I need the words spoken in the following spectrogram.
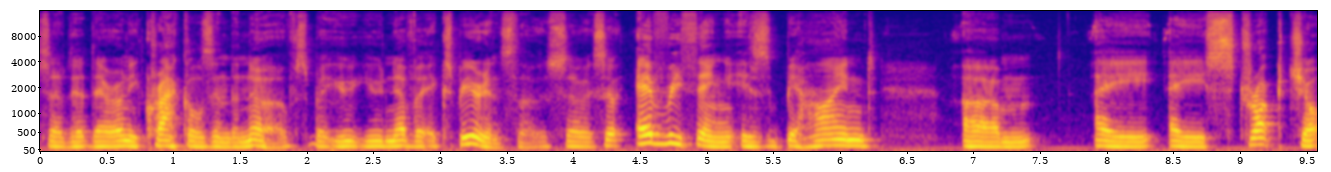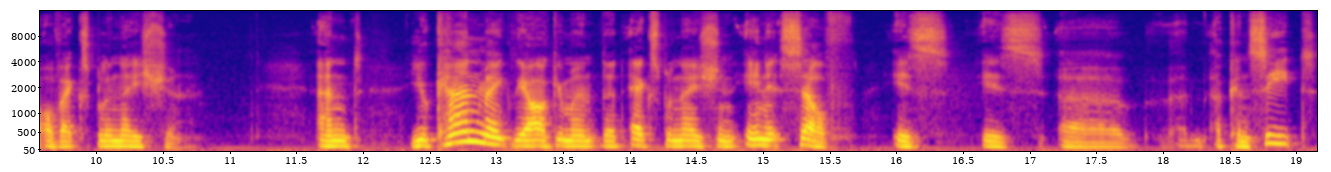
so that there are only crackles in the nerves, but you, you never experience those. So so everything is behind um, a a structure of explanation, and you can make the argument that explanation in itself is is uh, a conceit.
